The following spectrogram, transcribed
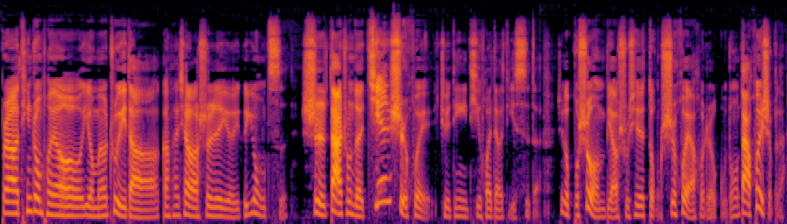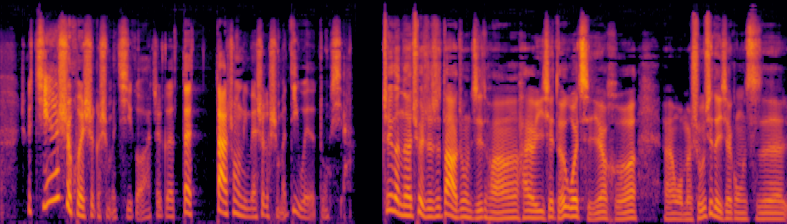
不知道听众朋友有没有注意到，刚才肖老师有一个用词是大众的监事会决定替换掉迪斯的，这个不是我们比较熟悉的董事会啊或者股东大会什么的。这个监事会是个什么机构啊？这个在大众里面是个什么地位的东西啊？这个呢，确实是大众集团还有一些德国企业和嗯我们熟悉的一些公司，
